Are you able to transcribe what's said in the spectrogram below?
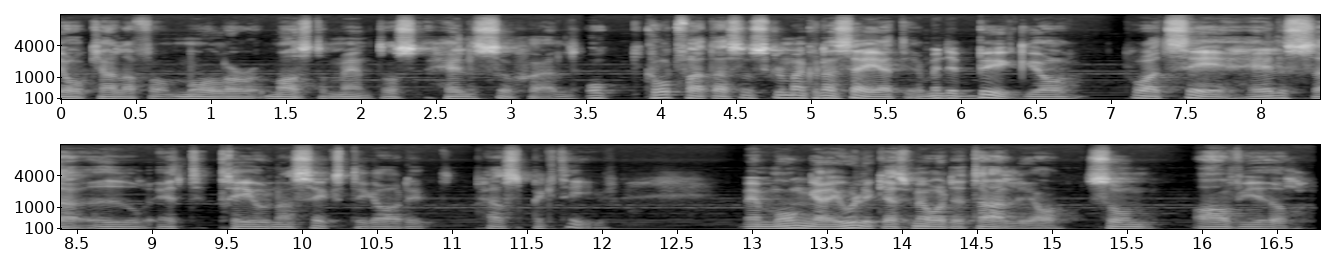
då kallar för Moller Master Mentors hälsosköld. Och kortfattat så skulle man kunna säga att ja, men det bygger på att se hälsa ur ett 360-gradigt perspektiv. Med många olika små detaljer som avgör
